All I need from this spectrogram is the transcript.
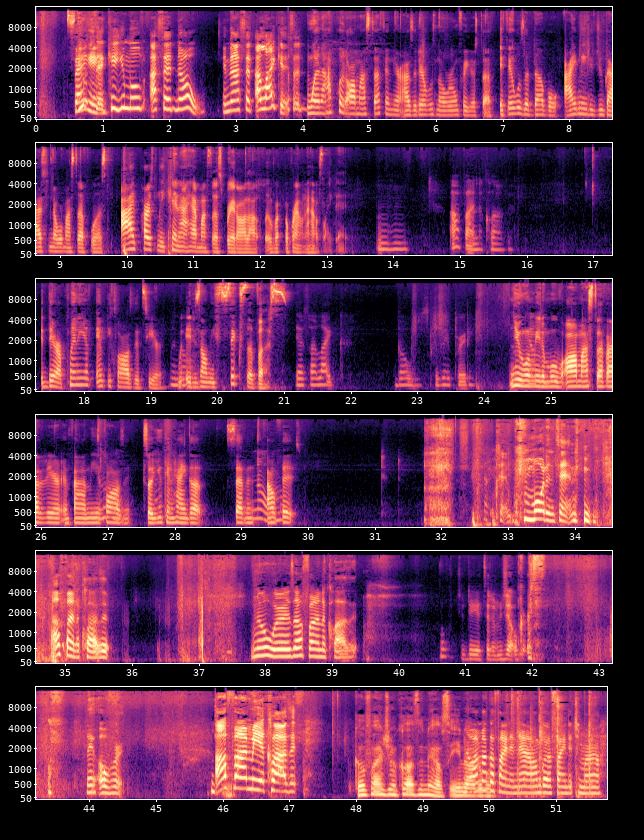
You said, "Can you move?" I said no, and then I said, "I like it." I said, when I put all my stuff in there, I said there was no room for your stuff. If it was a double, I needed you guys to know where my stuff was. I personally cannot have my stuff spread all out around the house like that. Mm-hmm. "I'll find a closet." There are plenty of empty closets here. It is only six of us. Yes, I like those because they're pretty. You want me to move all my stuff out of there and find me a No. closet so you can hang up seven No, outfits? Ten. More than ten. I'll find a closet. No worries. I'll find a closet. What you did to them jokers? They over it. I'll find me a closet. Go find your closet now so you know. No, I'm not gonna find it now. I'm gonna find it tomorrow.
